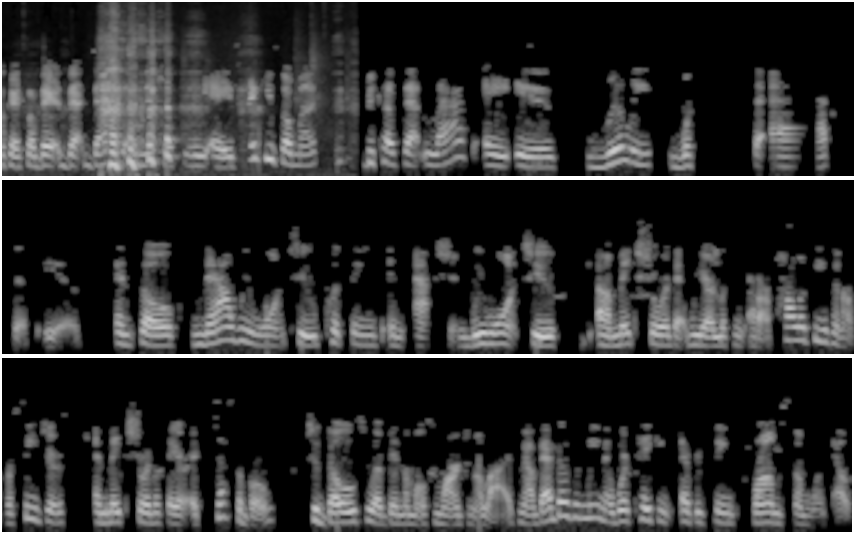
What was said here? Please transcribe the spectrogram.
Okay, so there that that's the initial three A's. Thank you so much because that last A is really what the access is. And so now we want to put things in action. We want to uh, make sure that we are looking at our policies and our procedures and make sure that they are accessible to those who have been the most marginalized. Now, that doesn't mean that we're taking everything from someone else.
